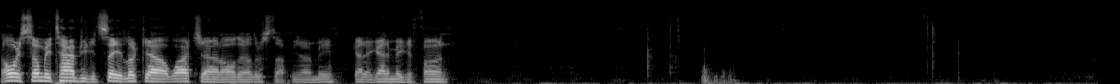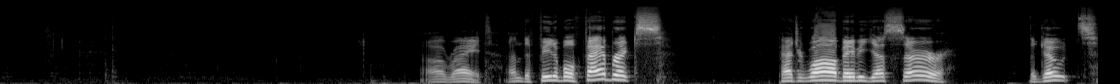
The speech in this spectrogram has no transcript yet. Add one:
Only so many times you could say, "Look out, watch out," all the other stuff. You know what I mean? Got to, got to make it fun. All right, undefeatable fabrics. Patrick Wall, baby. Yes, sir. The GOAT.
